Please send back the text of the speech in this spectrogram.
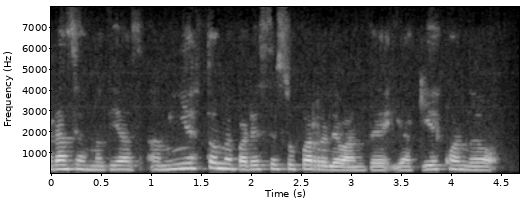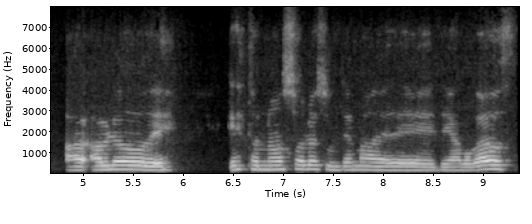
Gracias, Matías. A mí esto me parece súper relevante y aquí es cuando hablo de que esto no solo es un tema de, abogados,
